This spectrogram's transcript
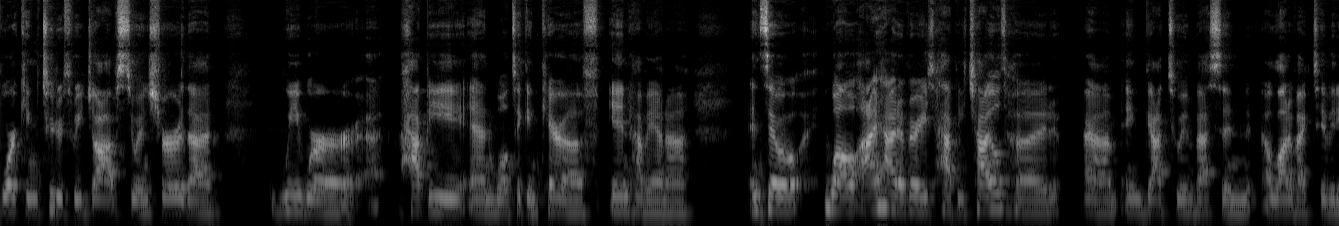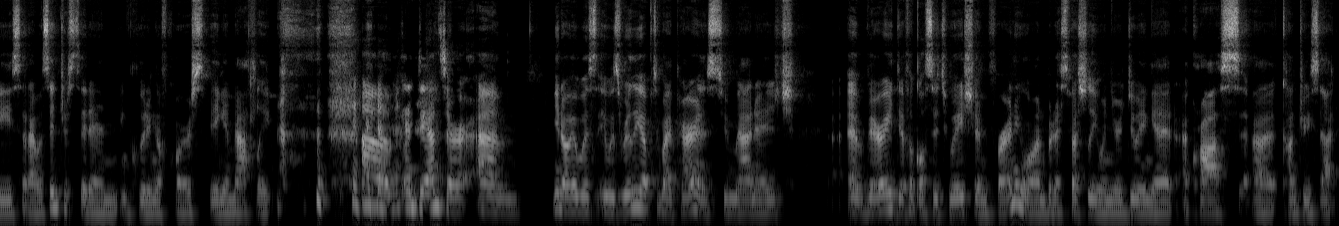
working two to three jobs to ensure that we were happy and well taken care of in Havana. And so while I had a very happy childhood, um, and got to invest in a lot of activities that I was interested in, including, of course, being an athlete um, and dancer. Um, you know, it was it was really up to my parents to manage a very difficult situation for anyone, but especially when you're doing it across uh, countries that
